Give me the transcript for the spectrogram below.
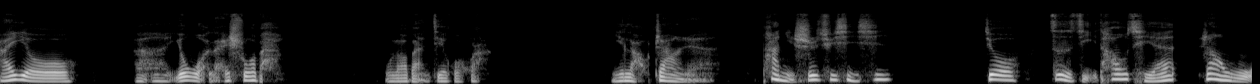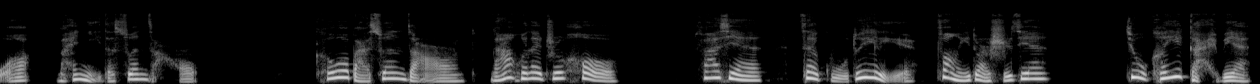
还有，啊，由我来说吧。吴老板接过话：“你老丈人怕你失去信心，就自己掏钱让我买你的酸枣。可我把酸枣拿回来之后，发现，在谷堆里放一段时间。”就可以改变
